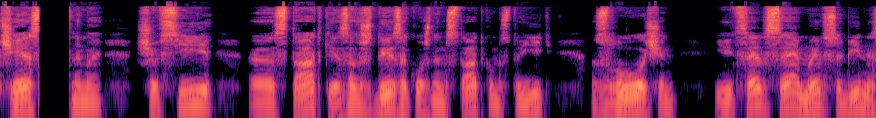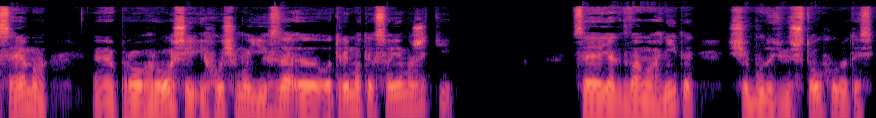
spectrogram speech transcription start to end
чесними, що всі е, статки завжди за кожним статком стоїть злочин. І це все ми в собі несемо е, про гроші і хочемо їх е, отримати в своєму житті. Це як два магніти, що будуть відштовхуватись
